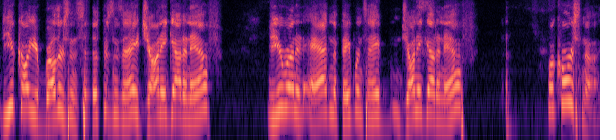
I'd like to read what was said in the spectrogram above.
do you call your brothers and sisters and say, "Hey, Johnny got an F"? Do you run an ad in the paper and say, "Hey, Johnny got an F"? Well, of course not.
